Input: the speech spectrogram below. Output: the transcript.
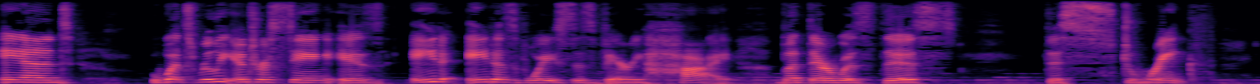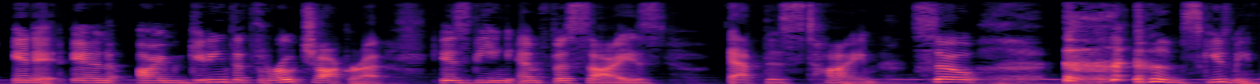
And what's really interesting is Ada, Ada's voice is very high, but there was this this strength in it, and I'm getting the throat chakra is being emphasized at this time. So, excuse me.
